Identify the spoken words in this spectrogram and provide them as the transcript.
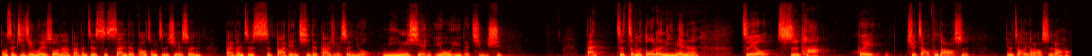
董事基金会说呢，百分之十三的高中职学生，百分之十八点七的大学生有明显忧郁的情绪。但这这么多人里面呢，只有十趴会去找辅导老师，就找姚老师了哈。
